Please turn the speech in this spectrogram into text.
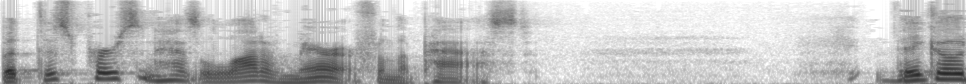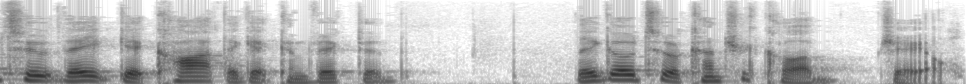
But this person has a lot of merit from the past they go to, they get caught, they get convicted. They go to a country club jail.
